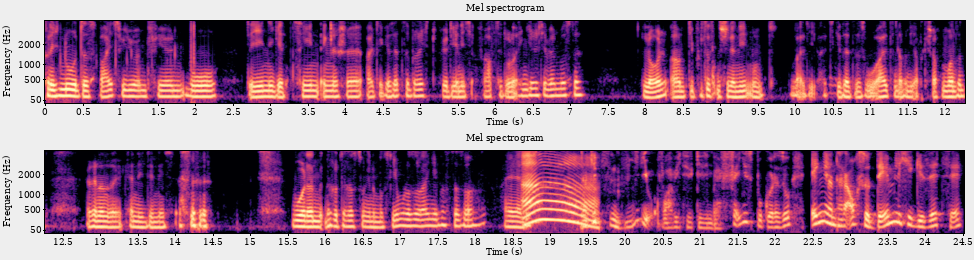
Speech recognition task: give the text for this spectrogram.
Kann ich nur das Weiß-Video empfehlen, wo derjenige zehn englische alte Gesetze bricht, für die er nicht verhaftet oder hingerichtet werden müsste. Lol. Ah, Und die Polizisten stehen daneben und weil die halt Gesetze so alt sind, aber nie abgeschafft worden sind, erinnern, äh, kennen die den nicht. wo er dann mit einer Ritterrüstung in ein Museum oder so reingeht, was das war. Ah, Ah. Da gibt es ein Video, wo habe ich das gesehen? Bei Facebook oder so. England hat auch so dämliche Gesetze.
